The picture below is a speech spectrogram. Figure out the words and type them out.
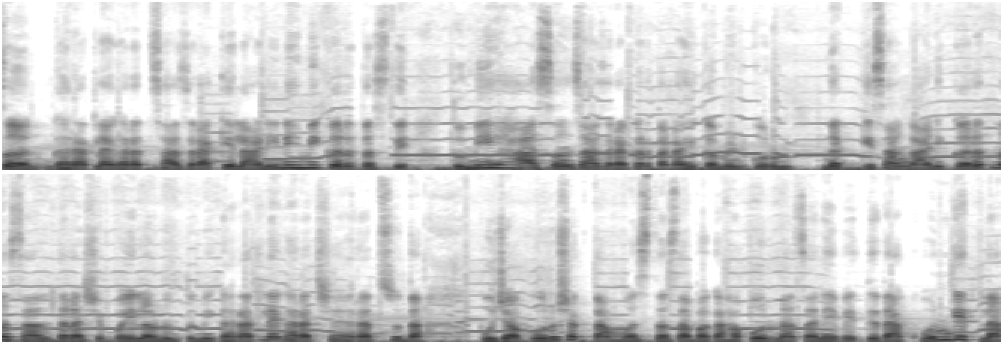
सण घरातल्या घरात साजरा केला आणि नेहमी करत असते. तुम्ही हा सण साजरा करता का हे कमेंट करून नक्की सांगा. आणि करत नसाल तर असे बैल आणून तुम्ही घरातल्या घरात शहरात सुद्धा पूजा करू शकता. मस्त असा बघा हा पूर्णाचा नैवेद्य दाखवून घेतला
